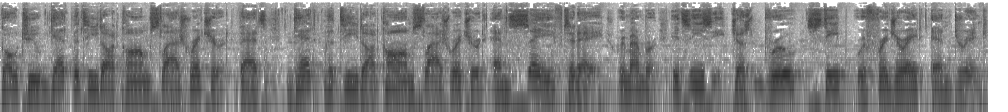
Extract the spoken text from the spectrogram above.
Go to getthetea.com slash Richard. That's getthetea.com slash Richard and save today. Remember, it's easy. Just brew, steep, refrigerate, and drink.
